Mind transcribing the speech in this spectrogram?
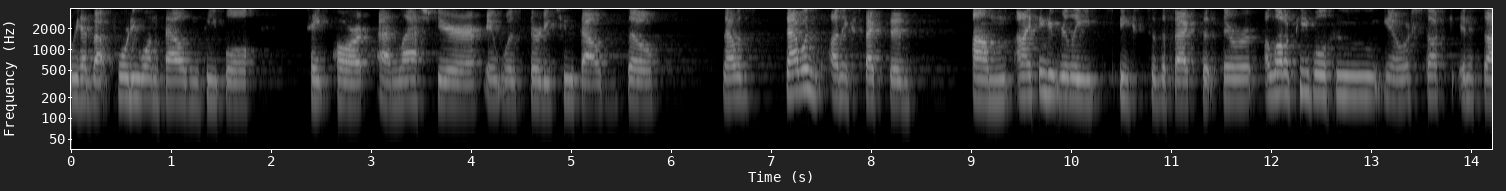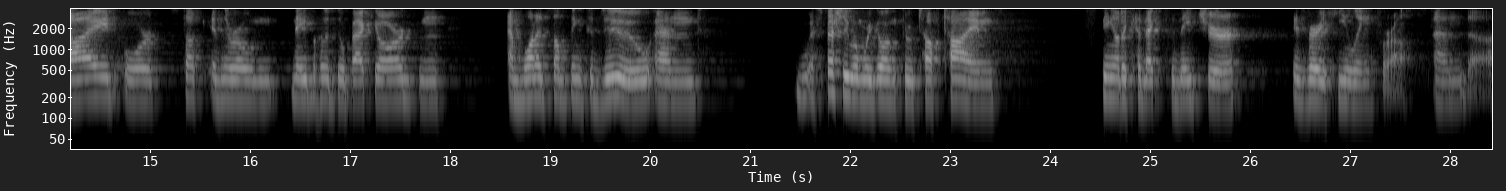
we had about forty-one thousand people take part, and last year it was thirty-two thousand. So that was that was unexpected. Um, and I think it really speaks to the fact that there were a lot of people who, you know, are stuck inside or stuck in their own neighborhoods or backyards and and wanted something to do. And especially when we're going through tough times, being able to connect to nature is very healing for us. And uh,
